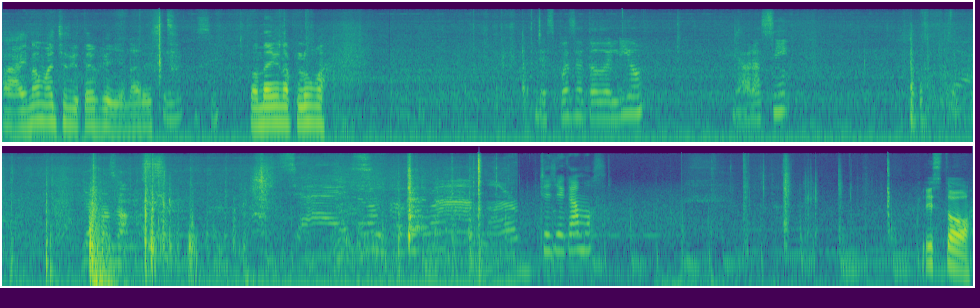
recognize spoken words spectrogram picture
Ay, no manches que tengo que llenar esto. Sí, pues sí. ¿Dónde hay una pluma? Después de todo el lío. Y ahora sí. Ya nos vamos. Ya llegamos. Listo.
